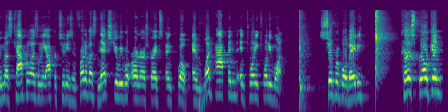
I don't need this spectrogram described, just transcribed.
We must capitalize on the opportunities in front of us. Next year, we will earn our stripes. End quote. And what happened in 2021? Super Bowl, baby. Curse broken.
